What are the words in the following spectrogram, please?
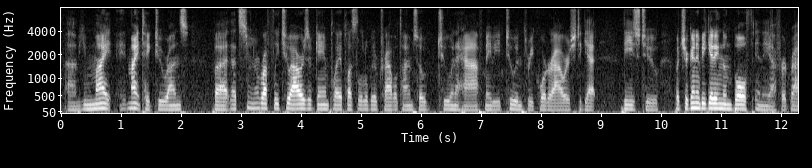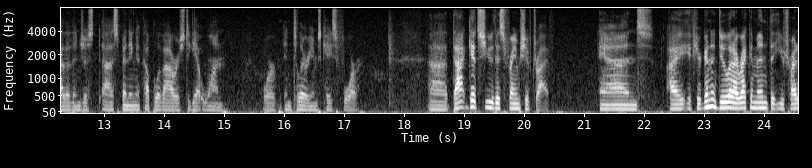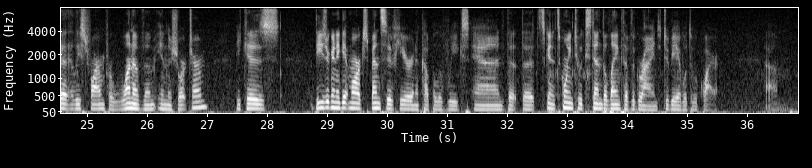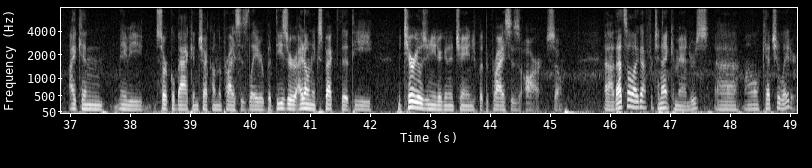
Um, you might it might take two runs, but that's you know roughly two hours of gameplay plus a little bit of travel time, so two and a half, maybe two and three quarter hours to get these two. But you're going to be getting them both in the effort rather than just uh, spending a couple of hours to get one, or in Tellurium's case, four. Uh, that gets you this frameshift drive, and I, if you're going to do it, I recommend that you try to at least farm for one of them in the short term because these are going to get more expensive here in a couple of weeks and the, the, it's, going, it's going to extend the length of the grind to be able to acquire. Um, I can maybe circle back and check on the prices later, but these are, I don't expect that the materials you need are going to change, but the prices are. So uh, that's all I got for tonight, Commanders. Uh, I'll catch you later.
